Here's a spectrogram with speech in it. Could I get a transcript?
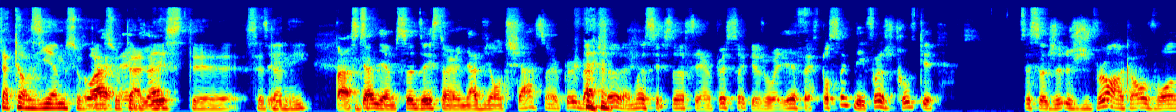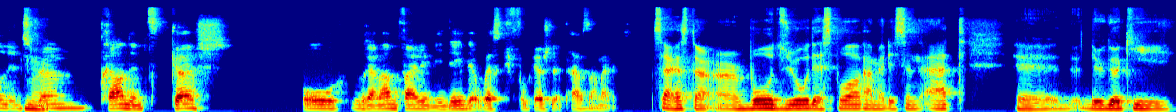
14e sur ta, sur ta liste euh, cette année. Pascal, il aime ça dire c'est un avion de chasse un peu, Bacha. Ben, moi, c'est ça, c'est un peu ça que je voyais. C'est pour ça que des fois, je trouve que c'est ça. Je, veux encore voir Lindstrom prendre une petite coche pour vraiment me faire une idée de où est-ce qu'il faut que je le place dans ma liste. Ça reste un, beau duo d'espoir à Medicine Hat. Euh, deux gars qui,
